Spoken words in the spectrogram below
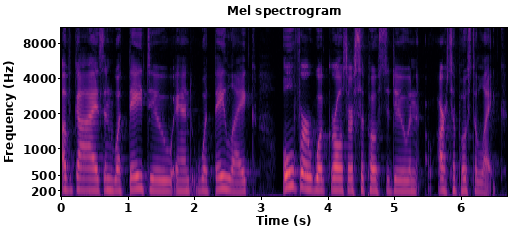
of guys and what they do and what they like over what girls are supposed to do and are supposed to like.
